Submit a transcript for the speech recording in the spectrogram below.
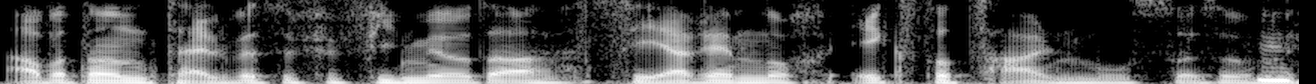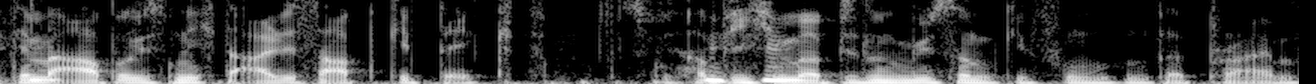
aber dann teilweise für Filme oder Serien noch extra zahlen muss. Also mhm. mit dem Abo ist nicht alles abgedeckt. Das habe ich mhm. immer ein bisschen mühsam gefunden bei Prime.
